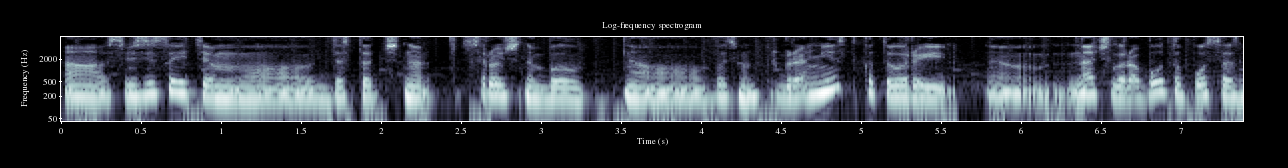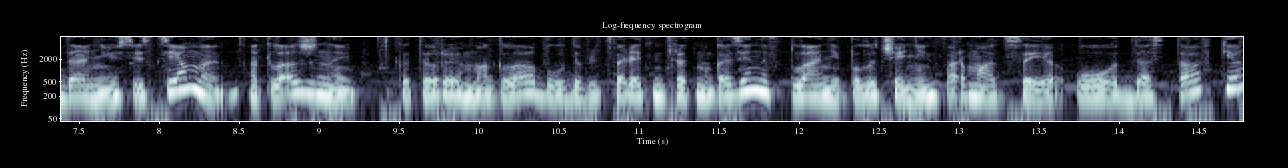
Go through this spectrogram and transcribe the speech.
А, в связи с этим а, достаточно срочно был а, вызван программист, который начал работу по созданию системы отлаженной, которая могла бы удовлетворять интернет-магазины в плане получения информации о доставке,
